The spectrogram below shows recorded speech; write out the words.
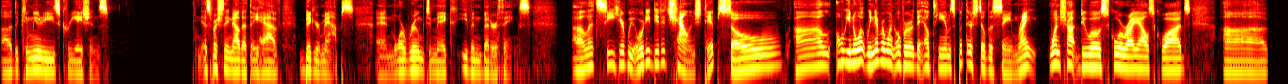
uh, the community's creations especially now that they have bigger maps and more room to make even better things. Uh, let's see here. We already did a challenge tip, so uh, oh, you know what? We never went over the LTM's, but they're still the same, right? One shot duos, score royale squads. Uh,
